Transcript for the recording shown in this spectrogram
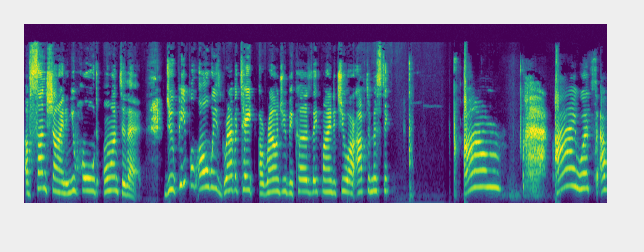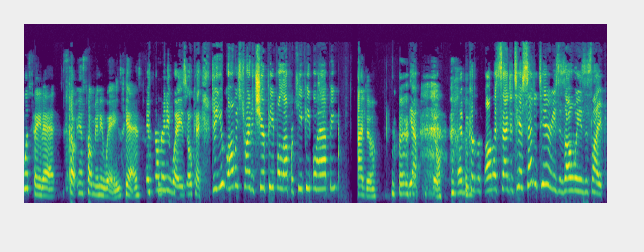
of sunshine and you hold on to that. Do people always gravitate around you because they find that you are optimistic? Um, I would I would say that so in so many ways, yes. In so many ways, okay. Do you always try to cheer people up or keep people happy? I do. yeah, and because of all that Sagittarius, Sagittarius is always it's like,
